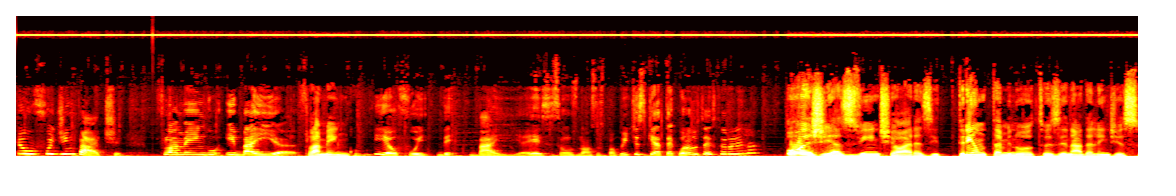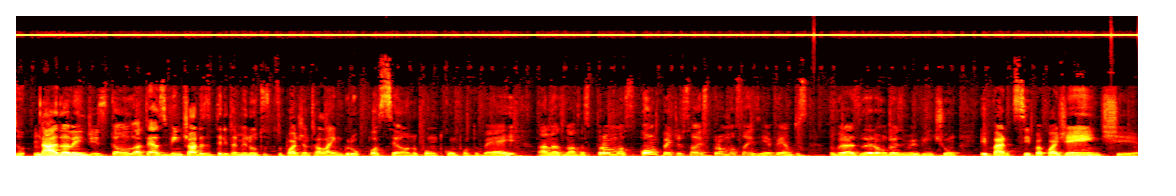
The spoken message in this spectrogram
Eu fui de empate. Flamengo e Bahia. Flamengo. E eu fui de Bahia. Esses são os nossos palpites. Que até quando, Thaís Carolina? hoje às 20 horas e 30 minutos e nada além disso. Nada além disso, então até as 20 horas e 30 minutos tu pode entrar lá em grupooceano.com.br, lá nas nossas promo competições, promoções e eventos do Brasileirão 2021 e participa com a gente.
